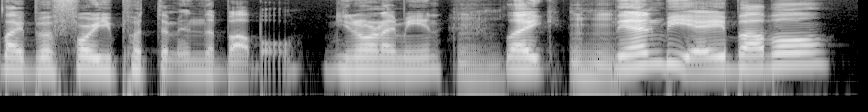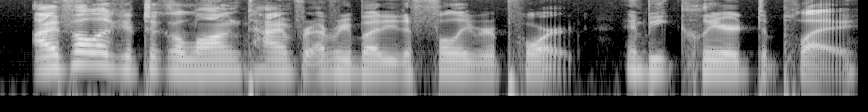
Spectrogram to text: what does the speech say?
like, before you put them in the bubble? You know what I mean? Mhm. Like Mhm. the NBA bubble, I felt like it took a long time for everybody to fully report and be cleared to play.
